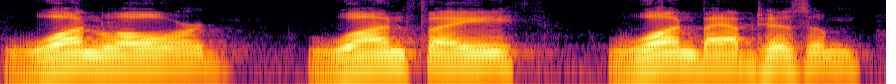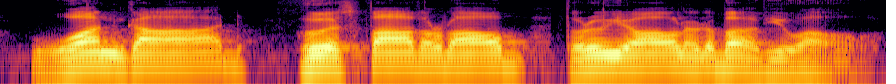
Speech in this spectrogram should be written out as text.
one Lord, one faith, one baptism, one God, who is Father of all, through you all, and above you all.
